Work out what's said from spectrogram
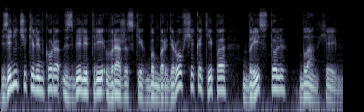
Зенитчики линкора сбили три вражеских бомбардировщика типа «Бристоль-Бланхейм».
